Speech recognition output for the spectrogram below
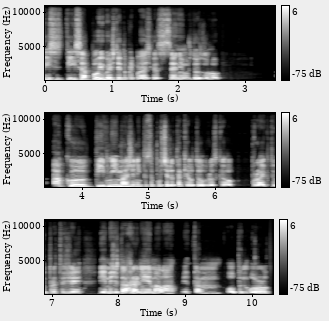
ty, ty sa pohybuješ v tejto prekladačke scéne už dosť dlho. Ako ty vnímaš, že niekto sa púšťa do takéhoto obrovského projektu, pretože vieme, že tá hra nie je malá. Je tam open world,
